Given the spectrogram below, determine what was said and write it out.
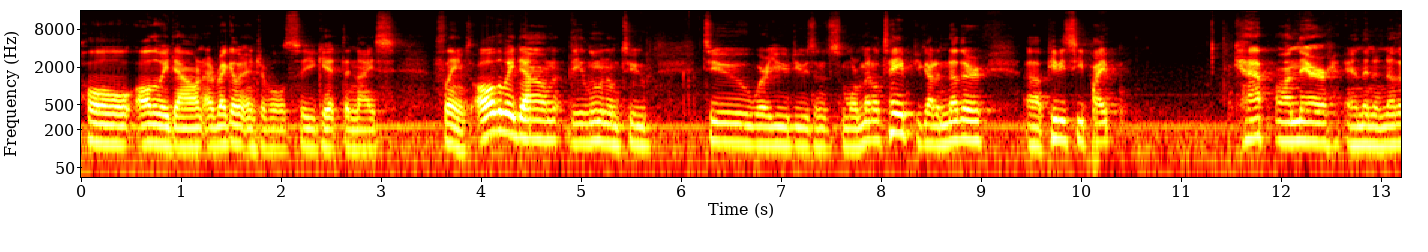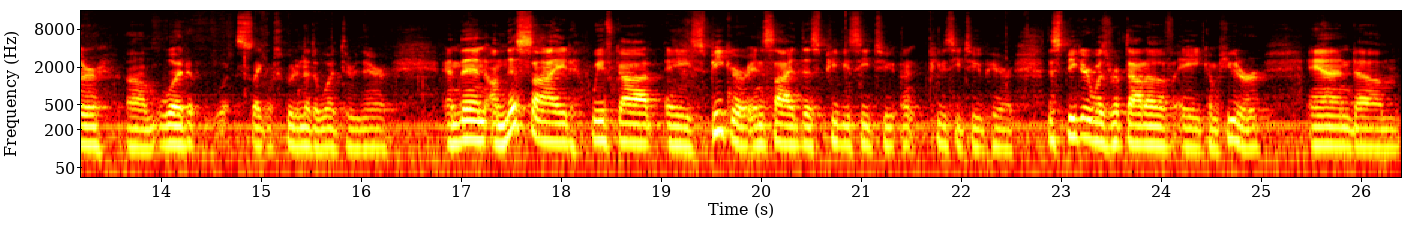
hole all the way down at regular intervals so you get the nice flames. All the way down the aluminum tube to where you'd use some more metal tape. You got another uh, PVC pipe cap on there and then another um, wood, it's like we're screwed into the wood through there. And then on this side, we've got a speaker inside this PVC tube, uh, PVC tube here. This speaker was ripped out of a computer and, um,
